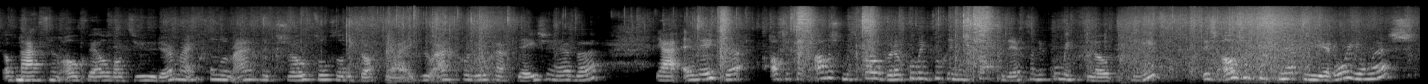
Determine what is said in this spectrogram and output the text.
Dat maakte hem ook wel wat duurder. Maar ik vond hem eigenlijk zo tof dat ik dacht, ja, ik wil eigenlijk gewoon heel graag deze hebben. Ja, en weet je, als ik dan alles moet kopen, dan kom ik toch in een stad terecht. En dan kom ik voorlopig niet. Het is overigens net weer hoor, jongens.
